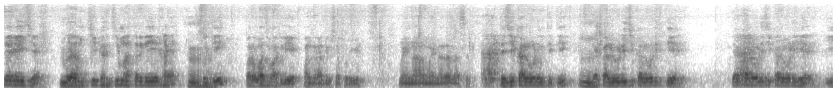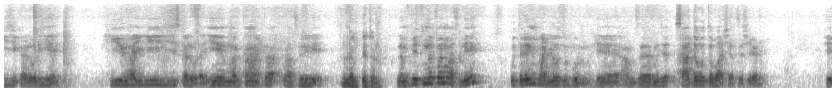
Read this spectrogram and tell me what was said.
त्या गायची आहे. ती. आमची घरची म्हातारी गाई एक आहे. होती. परवाच वारली एक पंधरा दिवसापूर्वी. महिना महिना झाला असेल. त्याची कालवड होती ती. त्या कालवडीची कालवड ती आहे. त्या कालवडीची कालवड ही आहे. ही जी कालवड ही आहे. ही आहे ही हिचीच कालवड आहे. ही मरता मरता वाचलेली आहे. लंपीतून. लंपीतनं पण वाचली कुत्र्याने फाडलं होतं पूर्ण. हे आमचं म्हणजे साधं होतं वाशाचं शेड. हे.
